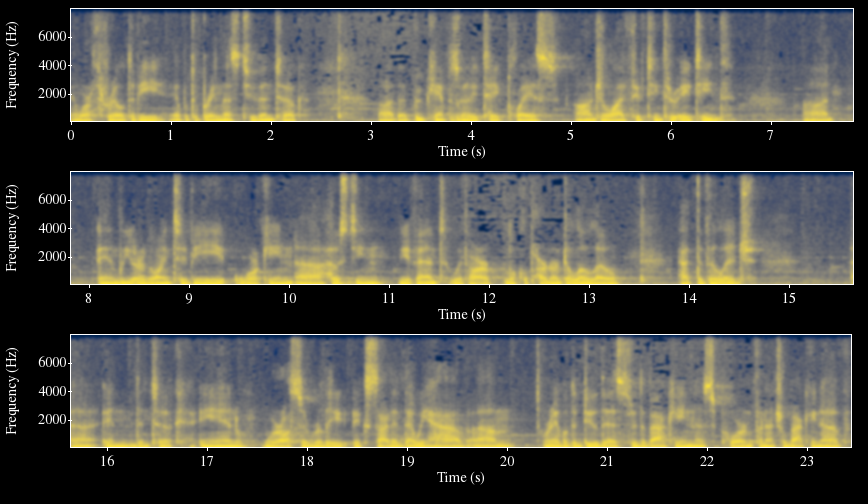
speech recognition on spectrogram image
And we're thrilled to be able to bring this to Windhoek. Uh, the boot camp is going to take place on July 15th through 18th. Uh, and we are going to be working, uh, hosting the event with our local partner, Delolo at the village uh, in Windhoek. And we're also really excited that we have, um, we're able to do this through the backing and support and financial backing of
